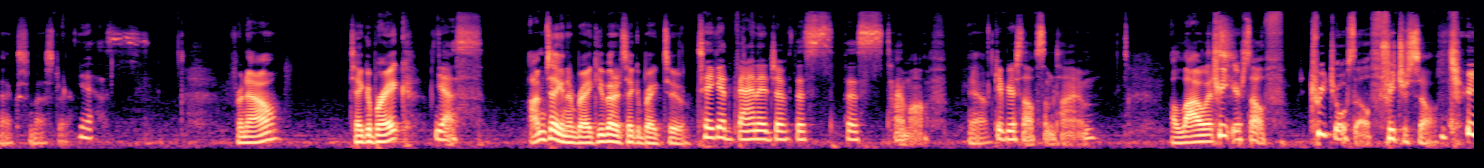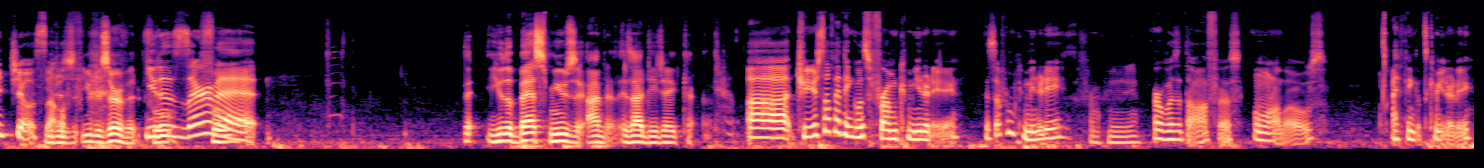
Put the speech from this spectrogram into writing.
next semester. Yes. For now, take a break. Yes. I'm taking a break. You better take a break too. Take advantage of this this time off. Yeah. Give yourself some time. Allow it. Treat yourself. Treat yourself. Treat yourself. Treat You, yourself. des- you deserve it. You deserve Fool. it. Th- You the best music. I'm, is that DJ Uh, treat yourself. I think was from Community. Is it from Community from Community? or was it The Office? One of those. I think it's Community.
